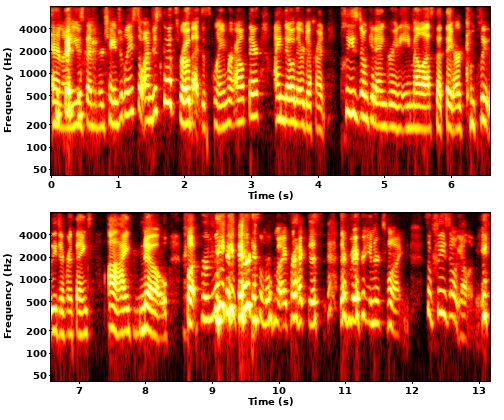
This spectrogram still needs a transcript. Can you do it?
and I use them interchangeably. So I'm just going to throw that disclaimer out there. I know they're different. Please don't get angry and email us that they are completely different things. I mm-hmm. know. But for me personally, my practice, they're very intertwined. So please don't yell at me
